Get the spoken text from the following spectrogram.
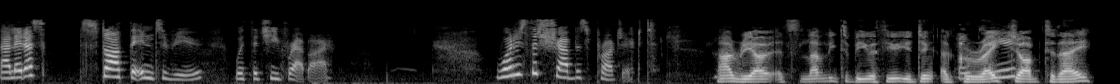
Now let us start the interview with the Chief Rabbi. What is the Shabbos Project? Hi Rio, it's lovely to be with you. You're doing a great you. job today.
